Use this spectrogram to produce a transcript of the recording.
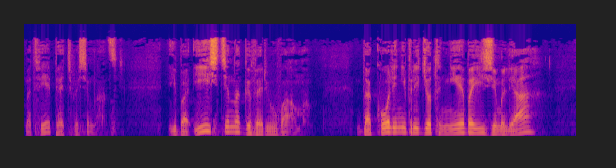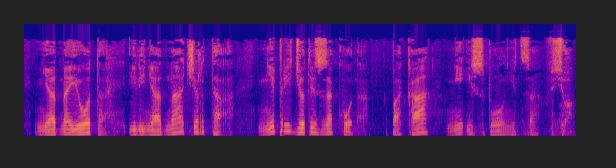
Матфея 5, 18. «Ибо истинно говорю вам, доколе не придет небо и земля, ни одна иота или ни одна черта не придет из закона, пока не исполнится все».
